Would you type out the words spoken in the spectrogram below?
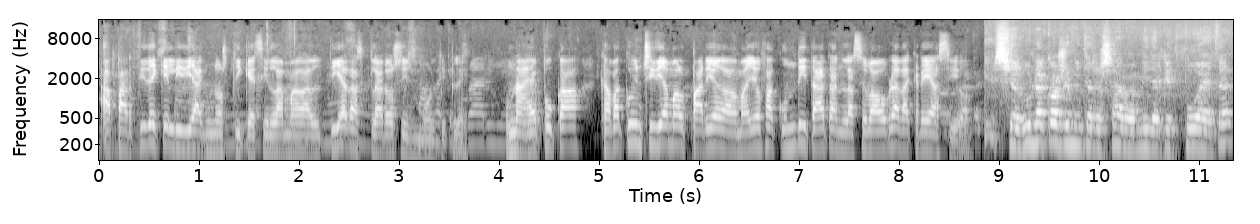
a partir de que li diagnostiquessin la malaltia d'esclerosis múltiple, una època que va coincidir amb el període de major fecunditat en la seva obra de creació. Si alguna cosa m'interessava a mi d'aquest poeta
